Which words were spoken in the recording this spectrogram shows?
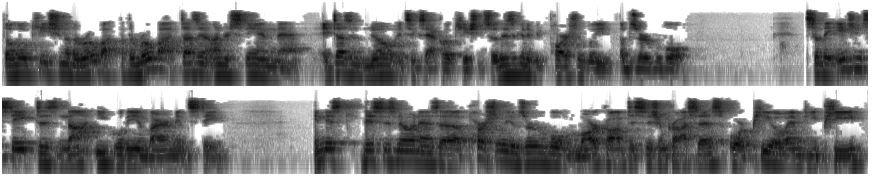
the location of the robot, but the robot doesn't understand that. It doesn't know its exact location. So, this is going to be partially observable so the agent state does not equal the environment state. In this, this is known as a partially observable Markov decision process, or POMDP.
